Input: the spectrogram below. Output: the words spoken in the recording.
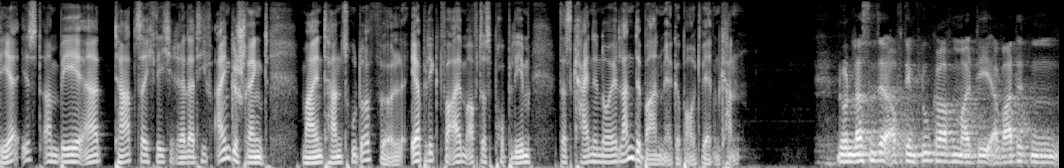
der ist am BER tatsächlich relativ eingeschränkt, meint Hans-Rudolf Wöll. Er blickt vor allem auf das Problem, dass keine neue Landebahn mehr gebaut werden kann. Nun lassen Sie auf dem Flughafen mal die erwarteten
